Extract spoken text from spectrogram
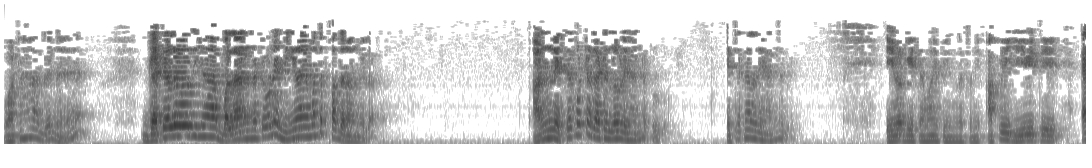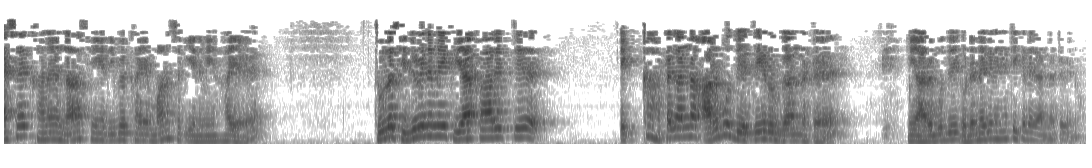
වටහාගෙන ගැටලුව දිහා බලන්නට ඕනේ න්‍යාය මත පදනම් වෙලා. අන්න එතකොට ගැටලුව ලියන්න පුළුවන්. එතකල් ලියන්න බෑ. ඒ වගේ තමයි පින්වතුනි අපේ ජීවිතයේ ඇස කන නාසය දිවකය මනස කියන මේ හය තුල සිදුවෙන මේ ක්‍රියාකාරීත්වය එක්ක හටගන්න අරුබුදය තේරුම් ගන්නට මේ අරුබුදේ ගොඩනගෙන හැටි ඉගෙන ගන්නට වෙනවා.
